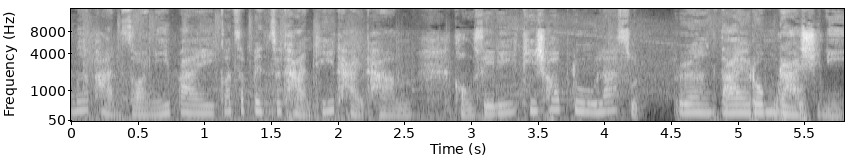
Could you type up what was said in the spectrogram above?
เมื่อผ่านซอยนี้ไปก็จะเป็นสถานที่ถ่ายทำของซีรีส์ที่ชอบดูล่าสุดเรื่องใต้ร่มราชินี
